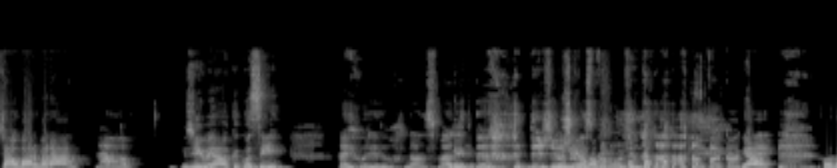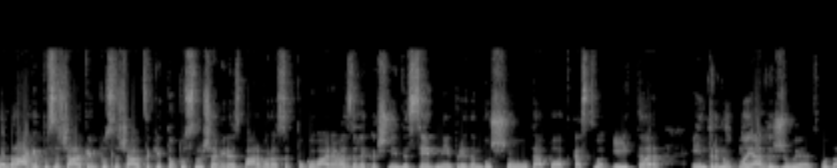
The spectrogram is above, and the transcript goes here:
Čau, Barbara. Čau. Živijo, kako si? Ej, v redu, danes smo že že razpoloženi. Ampak, ok. Ja. Tako da, drage poslušalke in poslušalce, ki to poslušajo, mi z Barbaro se pogovarjava zelo kakšni deset dni, preden bo šel ta podcast v eter in trenutno ja, dežuje. Tako da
